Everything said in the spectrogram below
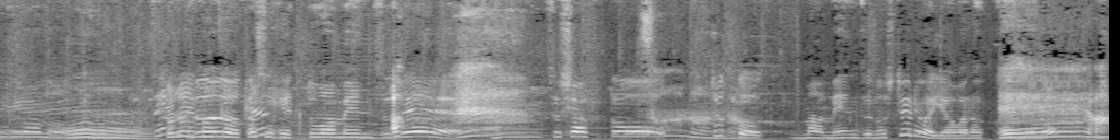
ンズなの、うん。うんそれが私ヘッドはメンズでシャフトちょっとまあメンズの人よりは柔らかいもの、えー、あ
